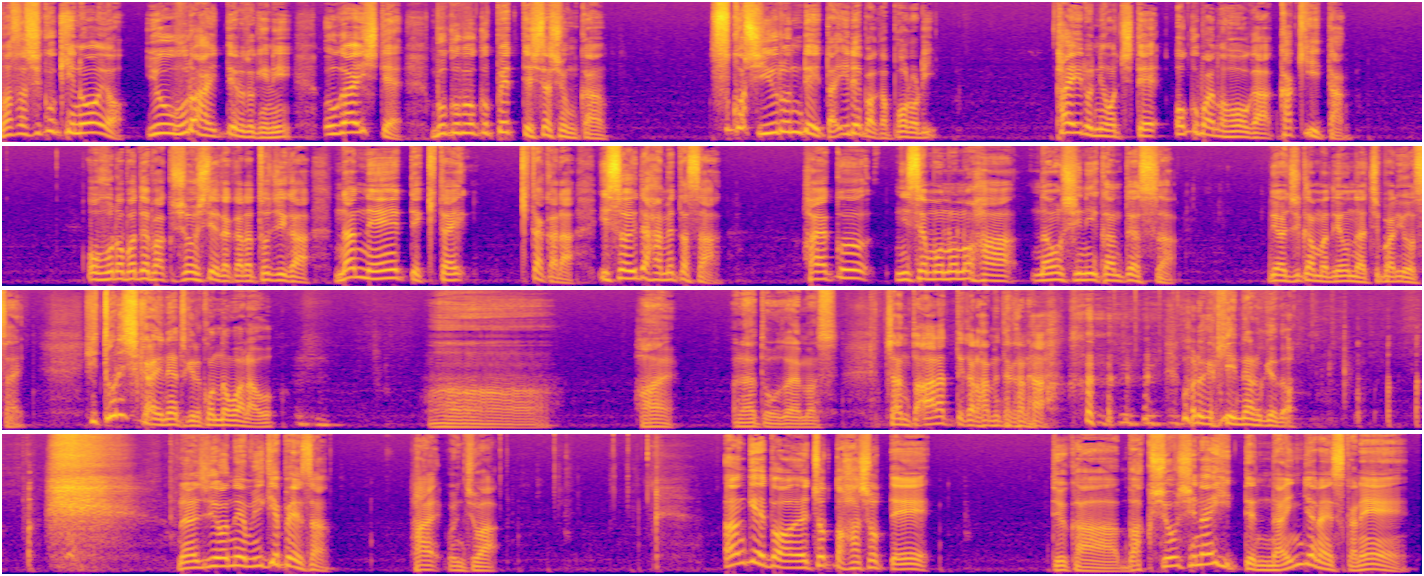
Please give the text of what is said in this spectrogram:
まさしく昨日よ。夕風呂入ってる時にうがいしてブクブクペッてした瞬間少し緩んでいた入れ歯がポロリ。タイルに落ちて奥歯の方がカキータン。お風呂場で爆笑してたから閉じが「なんねえ」って来た来たから急いではめたさ。早く偽物の歯直しに行かんとやつさ。では時間まで読んだ千葉良斎一人しかいない時でこんな笑う。ああはいありがとうございます。ちゃんと洗ってからはめたかな。これが気になるけど。ラジオネームイケペイさん。はいこんにちは。アンケートちょっとはしょってっていうか爆笑しない日ってないんじゃないですかね。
